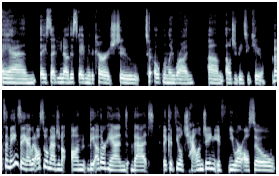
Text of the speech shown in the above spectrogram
And they said, you know, this gave me the courage to to openly run um, LGBTQ. That's amazing. I would also imagine, on the other hand, that it could feel challenging if you are also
